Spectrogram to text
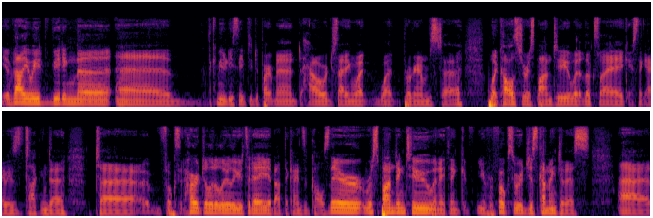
evaluating the uh, the community safety department, how we're deciding what what programs to, what calls to respond to, what it looks like. I think I was talking to to folks at HEART a little earlier today about the kinds of calls they're responding to, and I think you know for folks who are just coming to this, uh,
